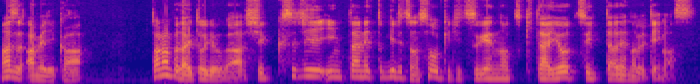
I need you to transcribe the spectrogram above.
まずアメリカ。トランプ大統領が 6G インターネット技術の早期実現の期待をツイッターで述べています。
